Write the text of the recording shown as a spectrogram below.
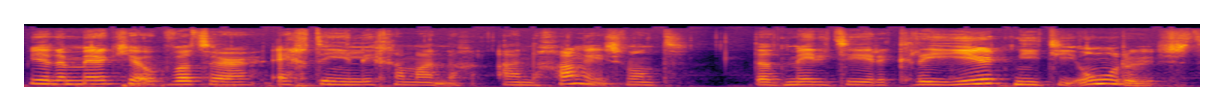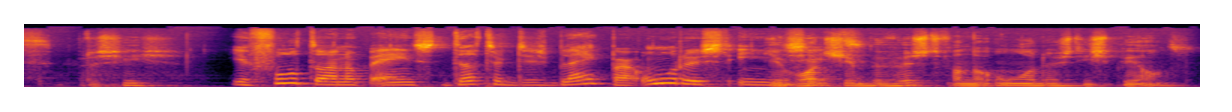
ja, dan merk je ook wat er echt in je lichaam aan de, aan de gang is. Want dat mediteren creëert niet die onrust. Precies. Je voelt dan opeens dat er dus blijkbaar onrust in je, Je wordt zit. je bewust van de onrust die speelt.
